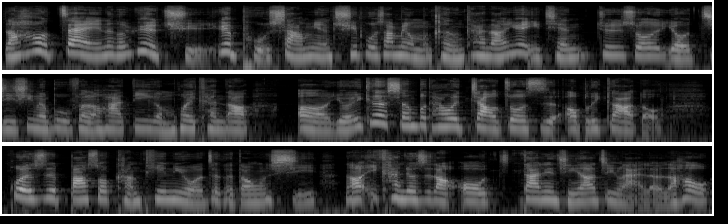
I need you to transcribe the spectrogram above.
然后在那个乐曲乐谱上面，曲谱上面，我们可能看到，因为以前就是说有即兴的部分的话，第一个我们会看到，呃，有一个声部它会叫做是 obbligato。或者是 basso continue 这个东西，然后一看就知道哦，大键琴要进来了。然后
